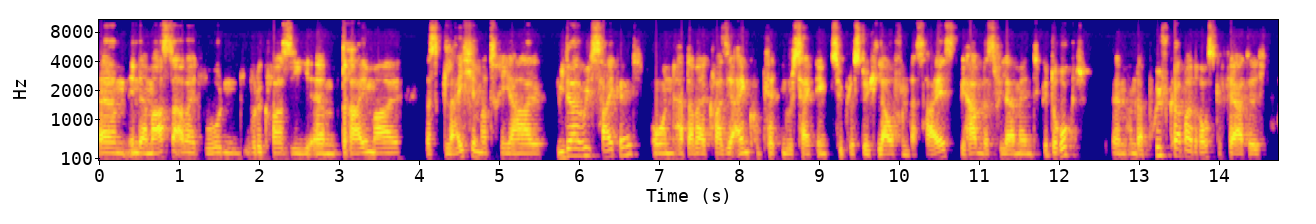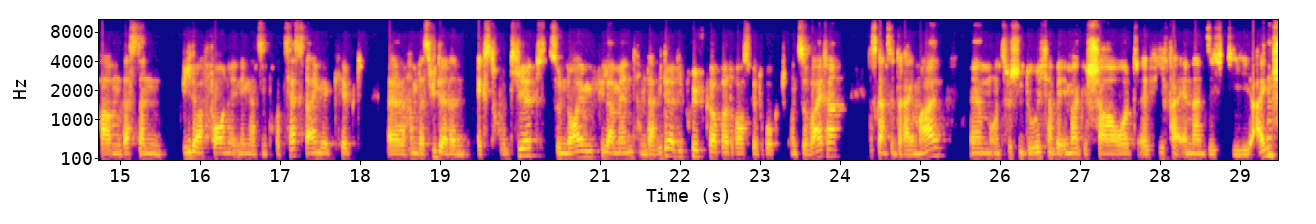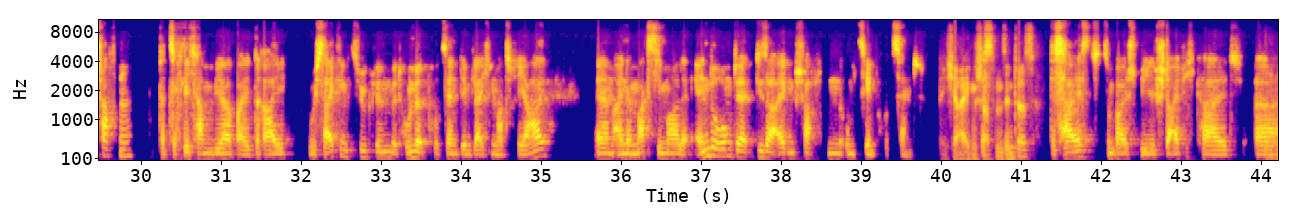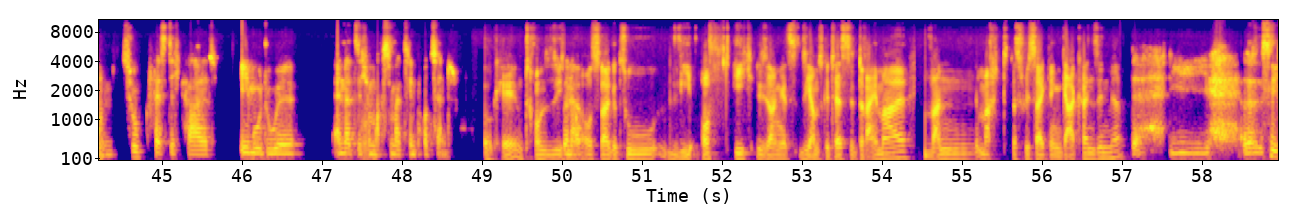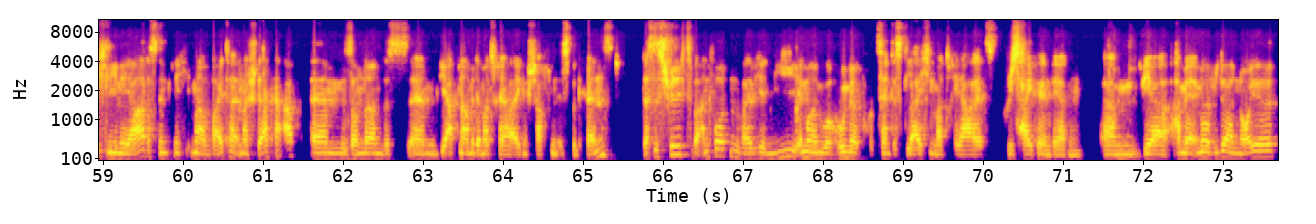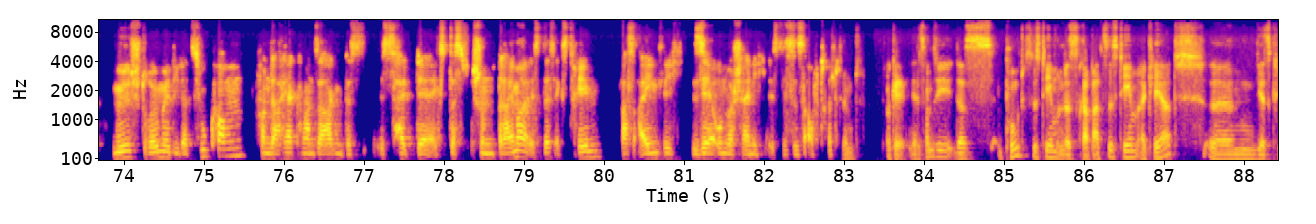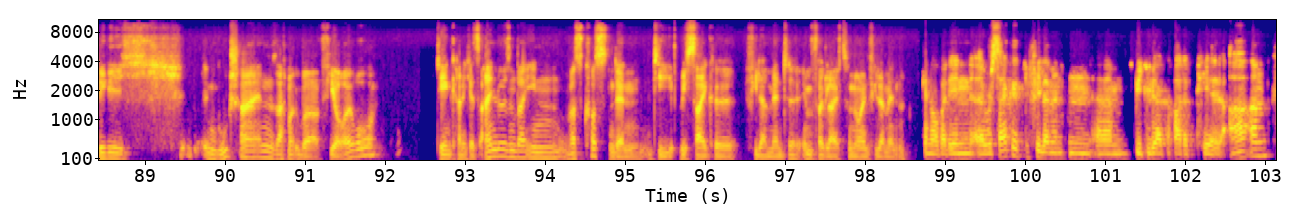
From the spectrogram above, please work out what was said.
Ähm, in der Masterarbeit wurden, wurde quasi ähm, dreimal das gleiche Material wieder recycelt und hat dabei quasi einen kompletten Recyclingzyklus durchlaufen. Das heißt, wir haben das Filament gedruckt, ähm, haben da Prüfkörper draus gefertigt, haben das dann wieder vorne in den ganzen Prozess reingekippt äh, haben das wieder dann extrudiert zu neuem Filament, haben da wieder die Prüfkörper draus gedruckt und so weiter. Das Ganze dreimal. Ähm, und zwischendurch haben wir immer geschaut, äh, wie verändern sich die Eigenschaften. Tatsächlich haben wir bei drei Recyclingzyklen mit 100 Prozent dem gleichen Material ähm, eine maximale Änderung der, dieser Eigenschaften um 10 Prozent. Welche Eigenschaften das, sind das? Das heißt zum Beispiel Steifigkeit, ähm, mhm. Zugfestigkeit, E-Modul ändert sich mhm. um maximal 10 Prozent. Okay, trauen Sie sich genau. eine Aussage zu, wie oft ich, Sie sagen jetzt, Sie haben es getestet dreimal. Wann macht das Recycling gar keinen Sinn mehr? Die, also das ist nicht linear, das nimmt nicht immer weiter, immer stärker ab, ähm, sondern das, ähm, die Abnahme der Materialeigenschaften ist begrenzt. Das ist schwierig zu beantworten, weil wir nie immer nur 100 Prozent des gleichen Materials recyceln werden. Ähm, wir haben ja immer wieder neue Müllströme, die dazukommen. Von daher kann man sagen, das ist halt der, das schon dreimal ist das extrem, was eigentlich sehr unwahrscheinlich ist, dass es auftritt. Stimmt. Okay, jetzt haben Sie das Punktesystem und das Rabattsystem erklärt. Ähm, jetzt kriege ich einen Gutschein, sag mal über 4 Euro den kann ich jetzt einlösen bei Ihnen. Was kosten denn die Recycle-Filamente im Vergleich zu neuen Filamenten? Genau, bei den äh, Recycle-Filamenten ähm, bieten wir gerade PLA an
